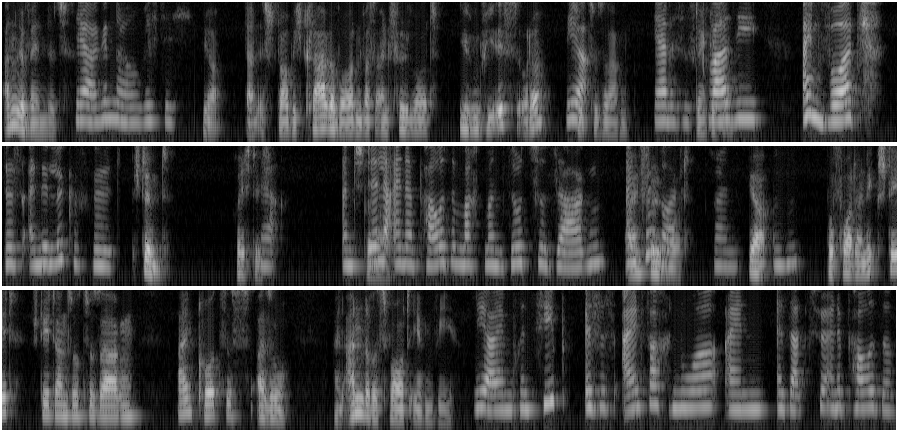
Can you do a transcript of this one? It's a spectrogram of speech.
angewendet. Ja, genau, richtig. Ja, dann ist, glaube ich, klar geworden, was ein Füllwort irgendwie ist, oder? Ja. Sozusagen. Ja, das ist Denke quasi ein Wort, das eine Lücke füllt. Stimmt. Richtig. Ja. Anstelle Genau. einer Pause macht man sozusagen ein, Ein Füllwort, Füllwort. rein. Ja, Mhm. bevor da nichts steht, steht dann sozusagen ein kurzes, also ein anderes Wort irgendwie. Ja, im Prinzip ist es einfach nur ein Ersatz für eine Pause.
